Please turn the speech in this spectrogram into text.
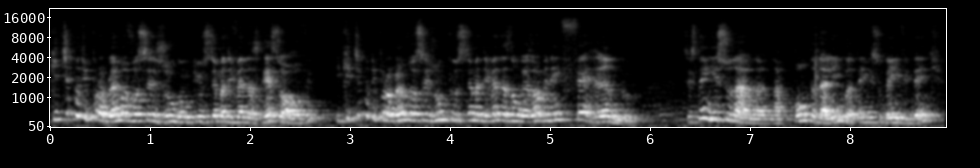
que tipo de problema vocês julgam que o sistema de vendas resolve e que tipo de problema vocês julgam que o sistema de vendas não resolve nem ferrando? Vocês têm isso na, na, na ponta da língua? Tem isso bem evidente?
